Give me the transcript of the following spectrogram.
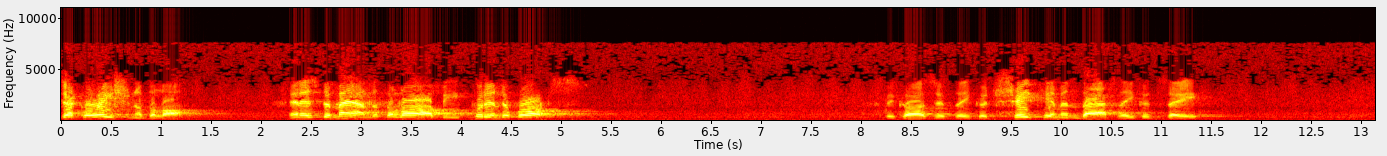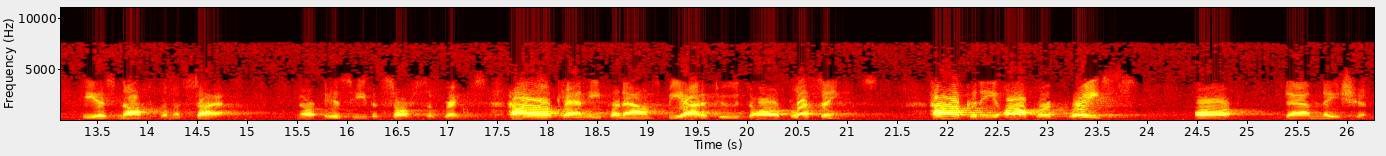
declaration of the law, in his demand that the law be put into force. Because if they could shake him in that, they could say, He is not the Messiah, nor is He the source of grace. How can He pronounce beatitudes or blessings? How can He offer grace or damnation?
